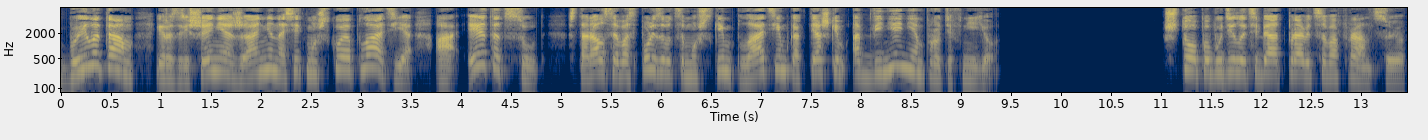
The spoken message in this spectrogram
было там и разрешение Жанне носить мужское платье, а этот суд старался воспользоваться мужским платьем как тяжким обвинением против нее. Что побудило тебя отправиться во Францию?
